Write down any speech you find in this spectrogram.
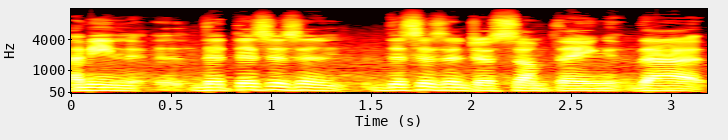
I mean that this isn't this isn't just something that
